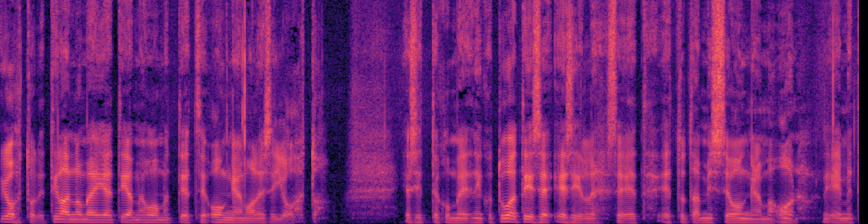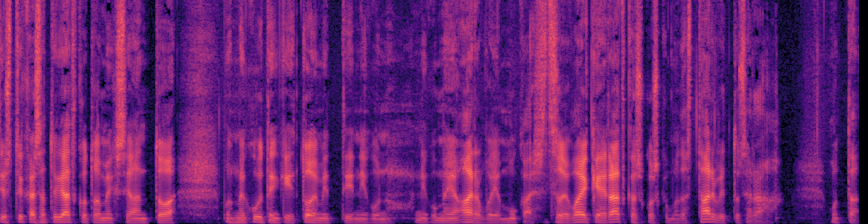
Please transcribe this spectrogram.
johto oli tilannut meidät ja me huomattiin, että se ongelma oli se johto. Ja sitten kun me niin tuotiin se esille, se, että, että tota, missä se ongelma on, niin ei me tietysti saatu jatkotoimeksiantoa, mutta me kuitenkin toimittiin niin kuin, niin kuin meidän arvojen mukaisesti. Se oli vaikea ratkaisu, koska me oltaisiin tarvittu se raha. Mutta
